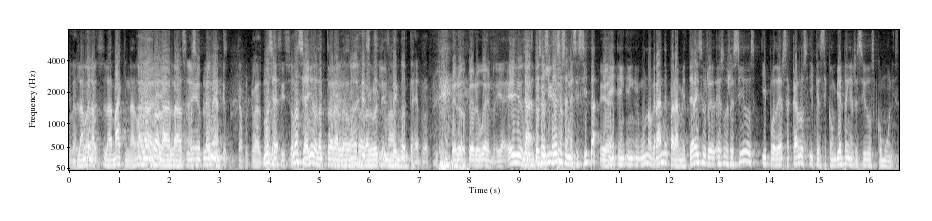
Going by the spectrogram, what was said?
la, máquina, ¿no? Ah, las, los implementos. no, se, no se ha ido, doctor, al odontólogo. tengo terror. Pero, pero bueno, ya, ellos. entonces, eso se necesita en, en, uno grande para meter esos, esos residuos y poder sacarlos y que se conviertan en residuos comunes.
